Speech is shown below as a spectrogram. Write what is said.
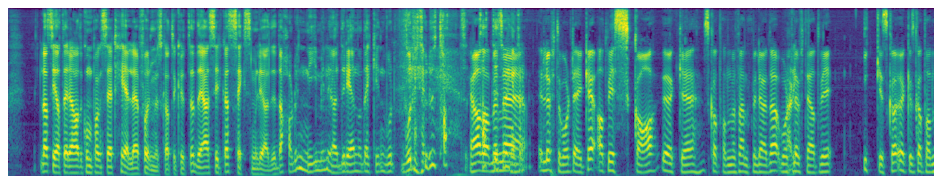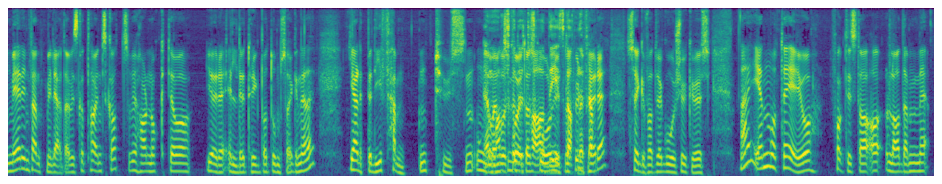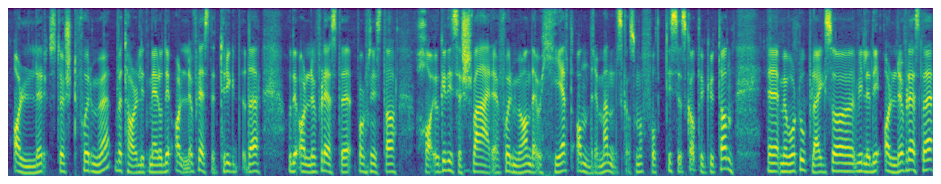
La oss si at dere hadde kompensert hele formuesskattekuttet. Det er ca. 6 milliarder. Da har du 9 milliarder igjen å dekke inn. Hvor, hvor skulle du tatt, ja, da, tatt disse pengene fra? Løftet vårt er ikke at vi skal øke skattene med 15 milliarder. Vårt løfte er at vi ikke skal øke skattene mer enn 15 milliarder. Vi skal ta inn skatt så vi har nok til å gjøre eldre trygge på at omsorgen er der. Hjelpe de 15 000 ungdommene ja, som går ut av skolen uten å fullføre. Sørge for at vi har gode sykehus. Nei, en måte er jo faktisk da la dem med aller størst formue betale litt mer. Og de aller fleste trygdede og de aller fleste pensjonister har jo ikke disse svære formuene. Det er jo helt andre mennesker som har fått disse skattekuttene. Eh, med vårt opplegg så ville de aller fleste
